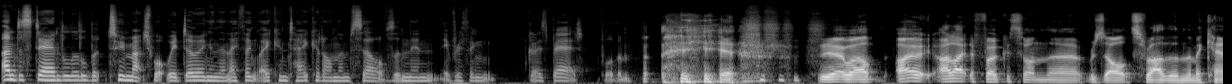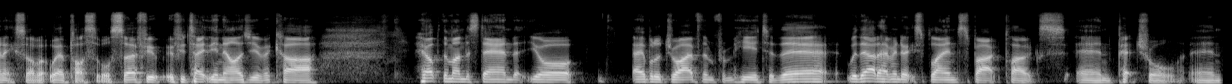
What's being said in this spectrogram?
understand a little bit too much what we're doing and then they think they can take it on themselves and then everything goes bad for them. yeah. yeah, well, I, I like to focus on the results rather than the mechanics of it where possible. So if you if you take the analogy of a car, help them understand that you're able to drive them from here to there without having to explain spark plugs and petrol and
